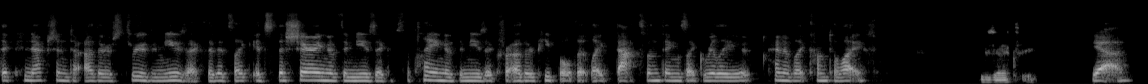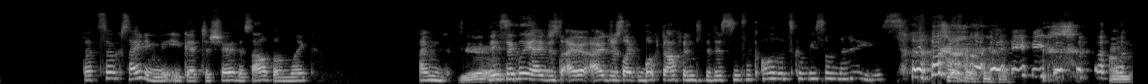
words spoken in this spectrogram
the connection to others through the music that it's like it's the sharing of the music it's the playing of the music for other people that like that's when things like really kind of like come to life. Exactly. Yeah. That's so exciting that you get to share this album. Like i'm yeah basically i just i, I just like looked off into the distance like oh that's gonna be so nice I'm,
